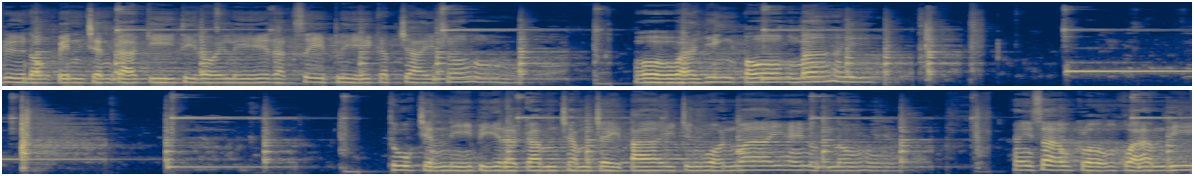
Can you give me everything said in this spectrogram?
หรือน้องเป็นเช่นกากีที่รอยเลรักเซเพลกับใจช่องโอ้ว่ายิ่งปองไม้ทุกเช่นนี้ปีรกรรมช้ำใจตายจึงวอนไว้ให้หนุดนอง ให้เศร้ากลองความดี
